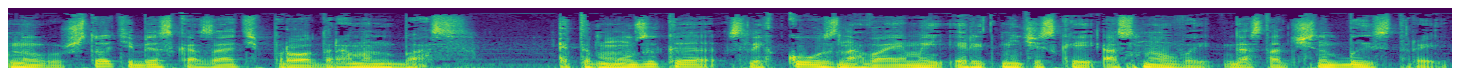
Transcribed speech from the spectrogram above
Ну, что тебе сказать про драм бас? Это музыка с легко узнаваемой ритмической основой, достаточно быстрой,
